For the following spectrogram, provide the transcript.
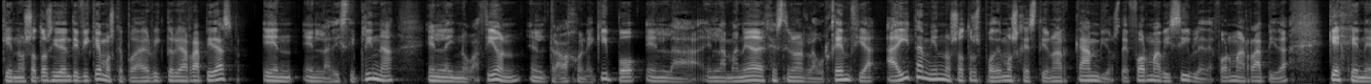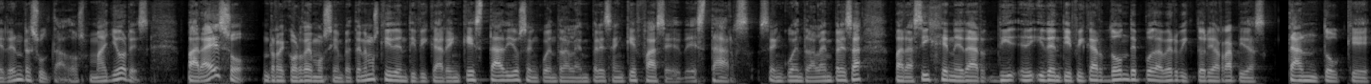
que nosotros identifiquemos que puede haber victorias rápidas en, la disciplina, en la innovación, en el trabajo en equipo, en la manera de gestionar la urgencia. Ahí también nosotros podemos gestionar cambios de forma visible, de forma rápida, que generen resultados mayores. Para eso, recordemos siempre, tenemos que identificar en qué estadio se encuentra la empresa, en qué fase de stars se encuentra la empresa, para así generar, identificar dónde puede haber victorias rápidas, tanto que,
